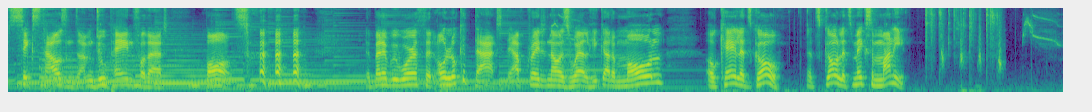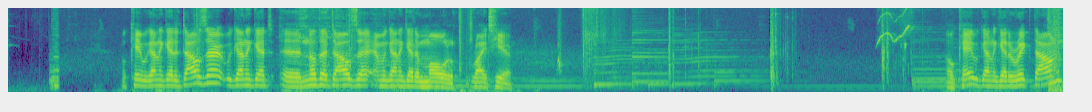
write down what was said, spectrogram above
6,000. I'm due paying for that. Balls. better be worth it. Oh, look at that. They upgraded now as well. He got a mole. Okay, let's go. Let's go. Let's make some money. Okay, we're gonna get a dowser, we're gonna get another dowser, and we're gonna get a mole right here. Okay, we're gonna get a rig down.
